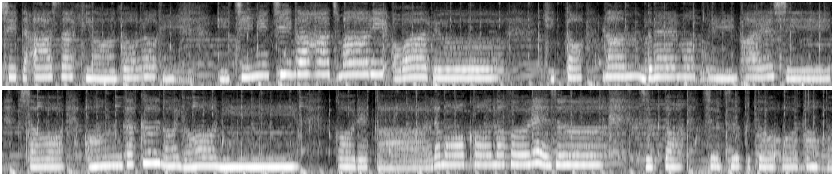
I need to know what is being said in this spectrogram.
して朝日を鎧一日が始まり終わる。きっと何度も繰り返しそう音楽のように。これからもこのフレーズずっと続くと音と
